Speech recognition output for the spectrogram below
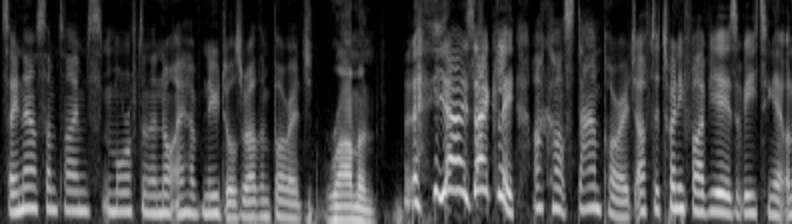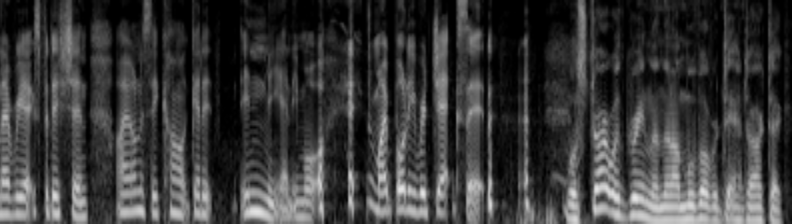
So now sometimes, more often than not, I have noodles rather than porridge. Ramen. yeah, exactly. I can't stand porridge. After 25 years of eating it on every expedition, I honestly can't get it in me anymore. My body rejects it. we'll start with Greenland, then I'll move over to Antarctic.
